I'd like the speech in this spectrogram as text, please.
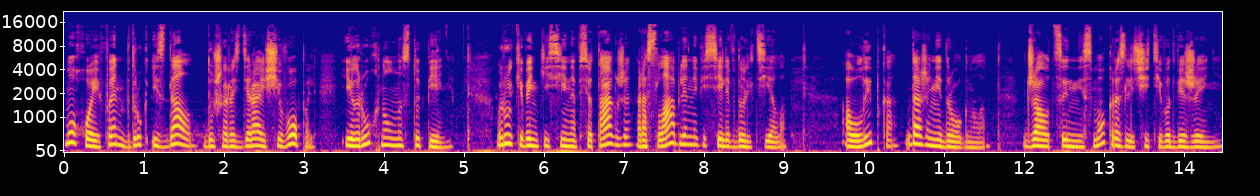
Мо Хуэйфэн вдруг издал душераздирающий вопль и рухнул на ступени – Руки Венкисина все так же расслабленно висели вдоль тела, а улыбка даже не дрогнула. Джао Цин не смог различить его движений.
